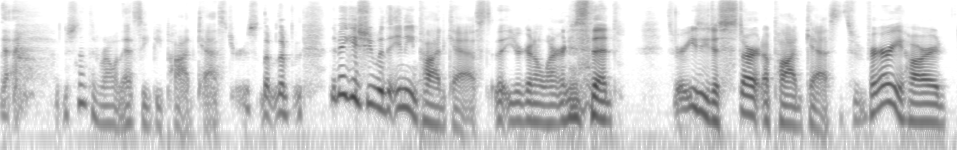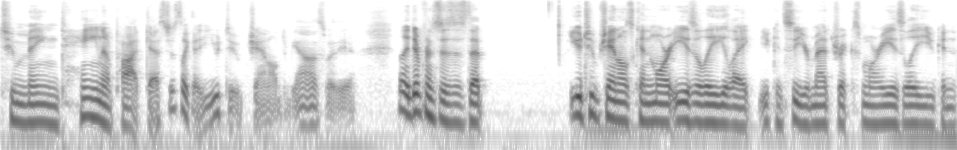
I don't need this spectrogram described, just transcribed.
there's nothing wrong with scp podcasters. The, the, the big issue with any podcast that you're going to learn is that it's very easy to start a podcast. It's very hard to maintain a podcast, just like a YouTube channel, to be honest with you. The only difference is, is that YouTube channels can more easily like you can see your metrics more easily, you can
